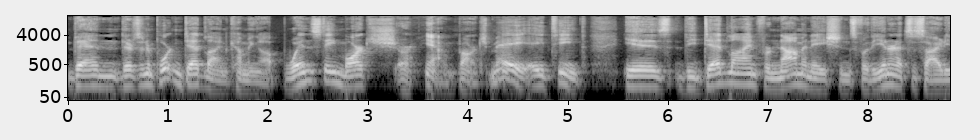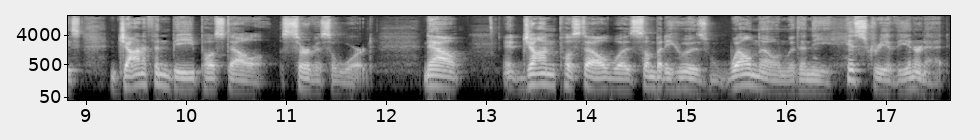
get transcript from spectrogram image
then there's an important deadline coming up. Wednesday, March, or yeah, March, May 18th is the deadline for nominations for the Internet Society's Jonathan B. Postel Service Award. Now, Jon Postel was somebody who is well known within the history of the Internet.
